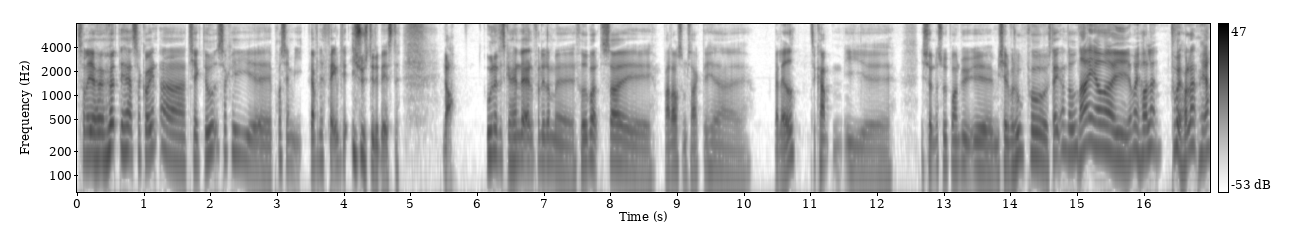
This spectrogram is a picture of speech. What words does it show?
Så når I har hørt det her, så gå ind og tjek det ud. Så kan I uh, prøve at se, om I, hvad for et fabeldyr I synes, det er det bedste. Nå, uden at det skal handle alt for lidt om uh, fodbold, så uh, var der jo som sagt det her uh, ballade til kampen i, uh, i søndags ude i Brøndby. Uh, Michel, var du på stadion derude? Nej, jeg var, i, jeg var i Holland. Du var i Holland? Ja.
